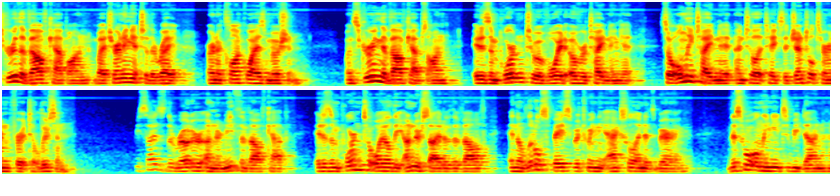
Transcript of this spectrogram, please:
Screw the valve cap on by turning it to the right or in a clockwise motion. When screwing the valve caps on, it is important to avoid over tightening it, so only tighten it until it takes a gentle turn for it to loosen. Besides the rotor underneath the valve cap, it is important to oil the underside of the valve in the little space between the axle and its bearing. This will only need to be done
